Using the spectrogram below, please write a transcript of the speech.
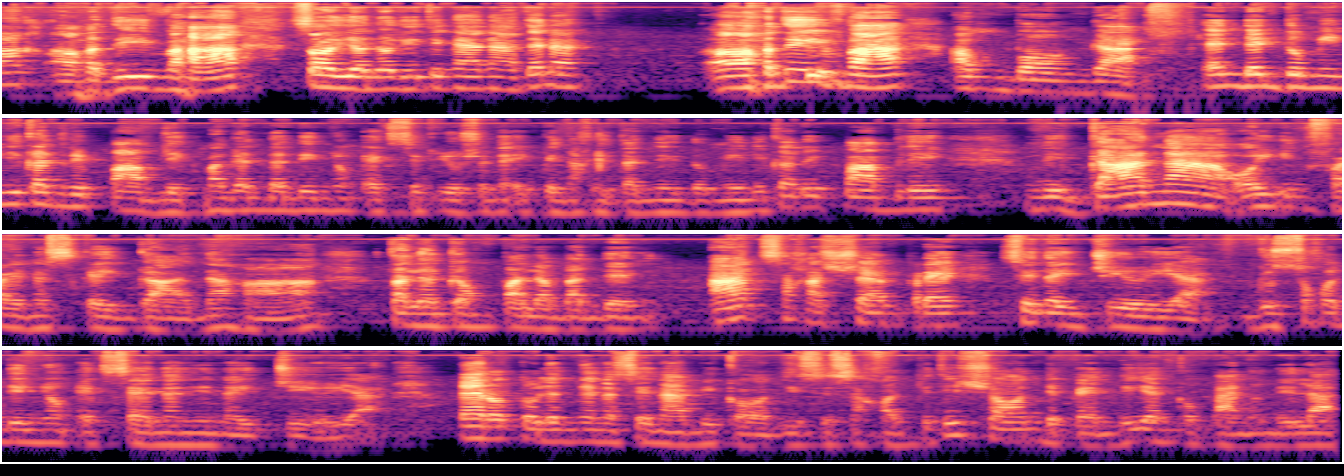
pak, oh, di ba? So, yun, ulitin nga natin, ah. Oh, di ba? Ang bongga. And then Dominican Republic, maganda din yung execution na ipinakita ni Dominican Republic, ni Ghana. Oy, in fairness kay Ghana, ha? Talagang palaban din. At saka syempre si Nigeria. Gusto ko din yung eksena ni Nigeria. Pero tulad nga na sinabi ko, this is a competition. Depende yan kung paano nila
